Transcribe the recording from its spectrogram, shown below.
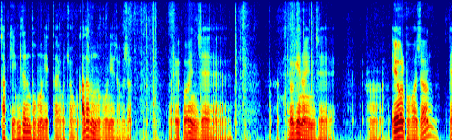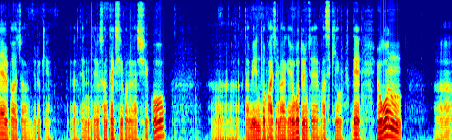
잡기 힘든 부분이 있다. 이거 좀 까다로운 부분이죠, 그죠? 그리고 이제 어, 여기는 이제 어, 에어울프 버전, 벨 버전 이렇게 어, 되는데 선택식으로 하시고 어, 그다음에 윈도 마지막에 요것도 이제 마스킹. 근데 요건 어,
